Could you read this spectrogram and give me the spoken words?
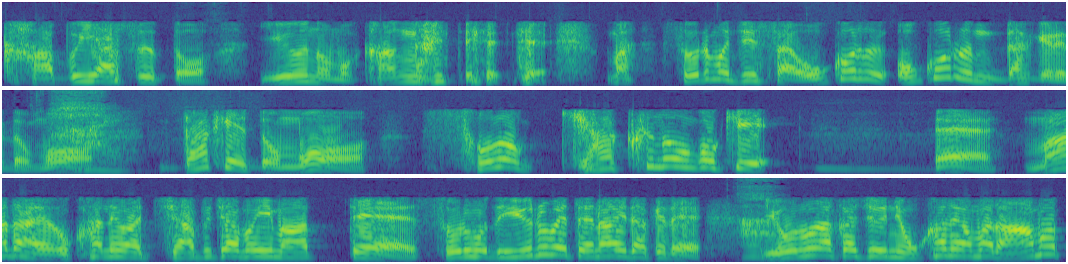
株安というのも考えてて、まあ、それも実際起こる、起こるんだけれども、はい、だけども、その逆の動き、ええ、まだお金はジャブジャブ今あって、それほど緩めてないだけで、はい、世の中中にお金はまだ余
